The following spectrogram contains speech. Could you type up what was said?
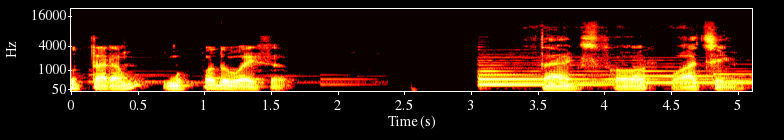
ഉത്തരം മുപ്പത് വയസ്സ്. താങ്ക്സ് ഫോർ വാച്ചിങ്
